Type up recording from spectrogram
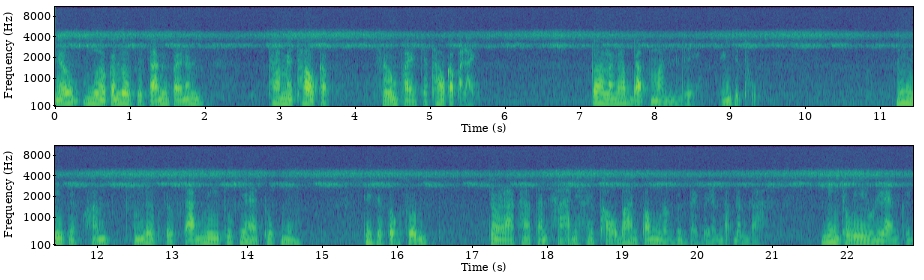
แล้วเมื่อกำเริบสุสารขึ้นไปนั้น ถ้าไม่เท่ากับเสริมไฟจะเท่ากับอะไร ต้องระงับดับมันเลยถึงจะถูกนี่มีแต่ความกำเริบสืบสารมีทุกแง่ทุกมุมที่จะส่งเสริม จ้าราคาตัณหานี่ให้เผาบ้านเผาเมืองขึ้นไปเป็นลำดับลำดา ยิ่งทวีรุนแรงขึ้น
